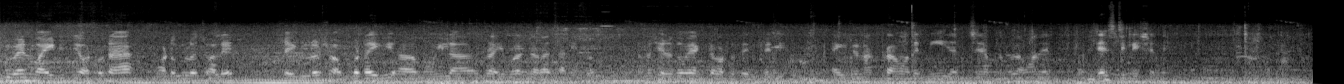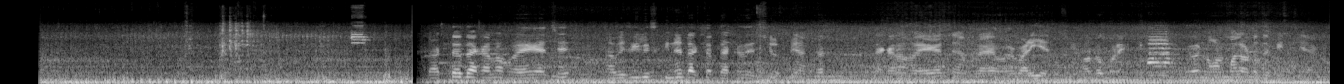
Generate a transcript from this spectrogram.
blue and white যে অটোটা, অটোগুলো চলে, সেগুলো সবকটাই মহিলা ড্রাইভার যারা চালিত। আমরা সেরকম একটা অটোতে উঠেছি একজন আক্কা আমাদের নিয়ে যাচ্ছে, আমাদের আমাদের ডেস্টিনেশনে ডাক্তার দেখানো হয়ে গেছে। বেসিক্যালি স্কিনের ডাক্তার দেখাতে এসেছিল প্রিয়াঙ্কা। দেখানো হয়ে গেছে, আমরা এবার বাড়ি যাচ্ছি অটো করে। এবার নর্মাল অটোতে ফিরছি এখন।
